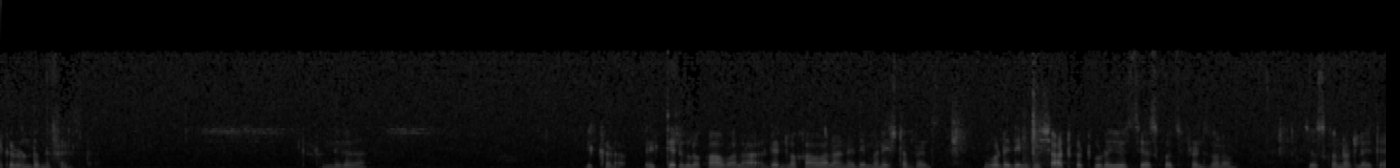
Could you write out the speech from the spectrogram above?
ఇక్కడ ఉంటుంది ఫ్రెండ్స్ ఇక్కడ ఉంది కదా. ఇక్కడ ఇది తెలుగులో కావాలా దేంట్లో కావాలా అనేది మన ఇష్టం ఫ్రెండ్స్ ఇంకోటి దీనికి షార్ట్ కట్ కూడా యూజ్ చేసుకోవచ్చు ఫ్రెండ్స్ మనం. చూసుకున్నట్లయితే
